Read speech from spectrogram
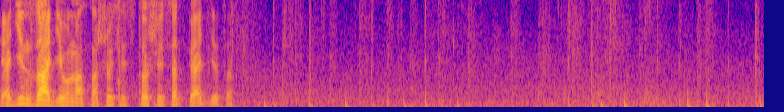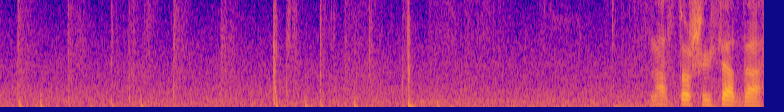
И один сзади у нас на 60 165 где-то. На 160, да.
